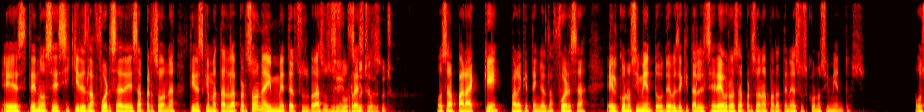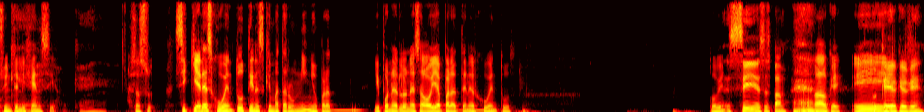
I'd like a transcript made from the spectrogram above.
este, no sé, si quieres la fuerza de esa persona, tienes que matar a la persona y meter sus brazos o Sí, te sus escucho, restos. te escucho. O sea, ¿para qué? Para que tengas la fuerza, el conocimiento. Debes de quitarle el cerebro a esa persona para tener sus conocimientos o su inteligencia. O sea, su- si quieres juventud, tienes que matar a un niño para y ponerlo en esa olla para tener juventud. ¿Todo bien? Sí, es spam. Ah, ok. Y, Ok, ok, ok.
